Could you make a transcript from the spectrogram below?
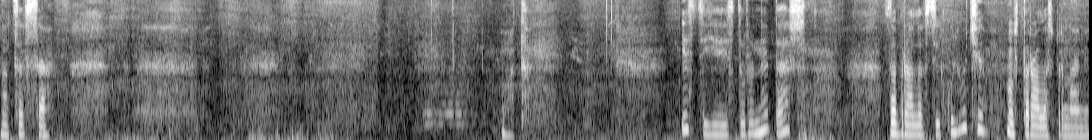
на це все. От. І з цієї сторони теж забрала всі колючі, ну, старалась принаймні.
